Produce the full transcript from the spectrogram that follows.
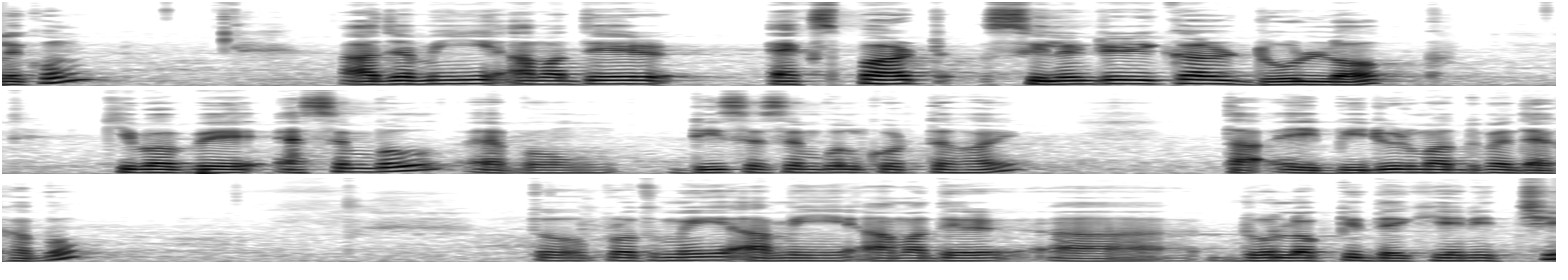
আলাইকুম। আজ আমি আমাদের এক্সপার্ট সিলিন্ডারিক্যাল ডোর লক কীভাবে অ্যাসেম্বল এবং ডিসঅ্যাসেম্বল করতে হয় তা এই ভিডিওর মাধ্যমে দেখাবো। তো প্রথমেই আমি আমাদের ডোর লকটি দেখিয়ে নিচ্ছি।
